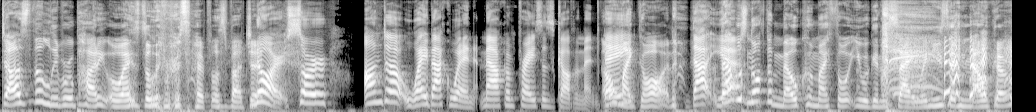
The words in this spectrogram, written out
Does the Liberal Party always deliver a surplus budget? No. So under way back when, Malcolm Fraser's government. Oh my god. That- yeah. that was not the Malcolm I thought you were going to say when you said Malcolm.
